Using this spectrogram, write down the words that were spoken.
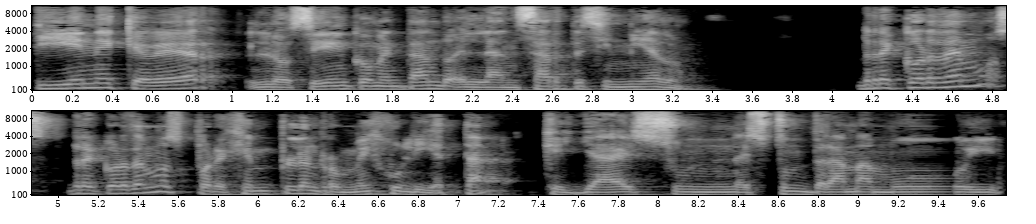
Tiene que ver, lo siguen comentando, el lanzarte sin miedo. Recordemos, recordemos, por ejemplo, en Romeo y Julieta, que ya es un, es un drama muy,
